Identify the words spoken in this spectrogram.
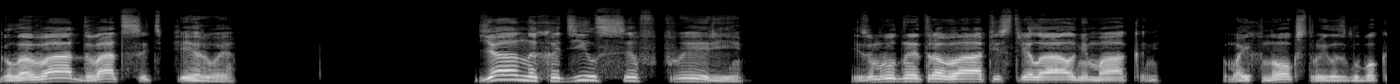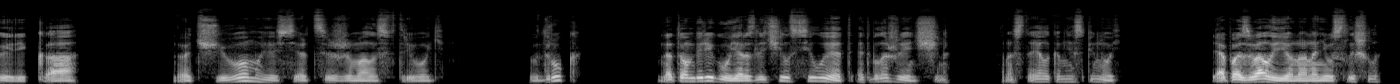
Глава двадцать первая Я находился в прерии. Изумрудная трава пестрела алыми маками. У моих ног струилась глубокая река. Но отчего мое сердце сжималось в тревоге? Вдруг на том берегу я различил силуэт. Это была женщина. Она стояла ко мне спиной. Я позвал ее, но она не услышала.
